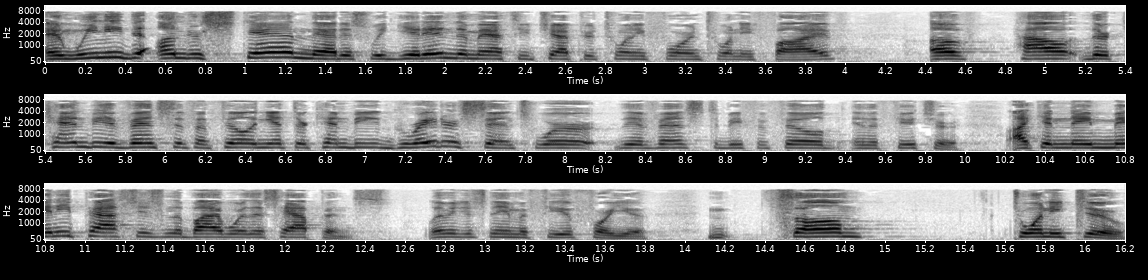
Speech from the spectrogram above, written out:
And we need to understand that as we get into Matthew chapter 24 and 25 of how there can be events to fulfill, and yet there can be a greater sense where the events to be fulfilled in the future. I can name many passages in the Bible where this happens. Let me just name a few for you. Psalm 22.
